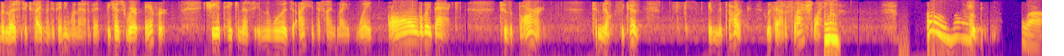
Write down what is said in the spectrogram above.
the most excitement of anyone out of it because wherever she had taken us in the woods, I had to find my way all the way back to the barn to milk the goats in the dark without a flashlight. Mm. Oh, oh wow. And, wow.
